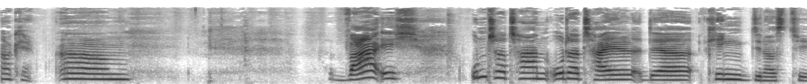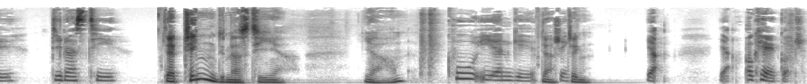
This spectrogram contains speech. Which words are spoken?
Okay. Ähm, war ich Untertan oder Teil der Qing-Dynastie? Dynastie. Der Qing-Dynastie. Ja, Q-I-N-G. ja, Qing. Qing. Ja. Ja, okay, gut.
